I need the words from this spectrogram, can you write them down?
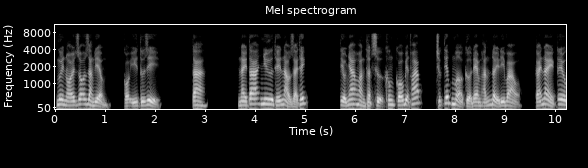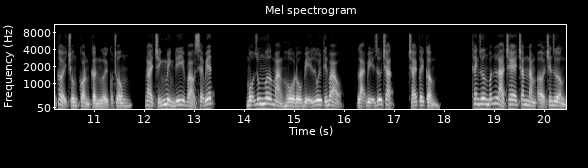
Ngươi nói rõ ràng điểm, có ý tứ gì? Ta. Này ta như thế nào giải thích? Tiểu nha hoàng thật sự không có biện pháp, trực tiếp mở cửa đem hắn đẩy đi vào, cái này kêu cởi chuông còn cần người có chuông, ngài chính mình đi vào sẽ biết. Mộ Dung mơ màng hồ đồ bị lui tiến vào, lại bị giữ chặt, trái cây cầm. Thanh Dương vẫn là che chăn nằm ở trên giường,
